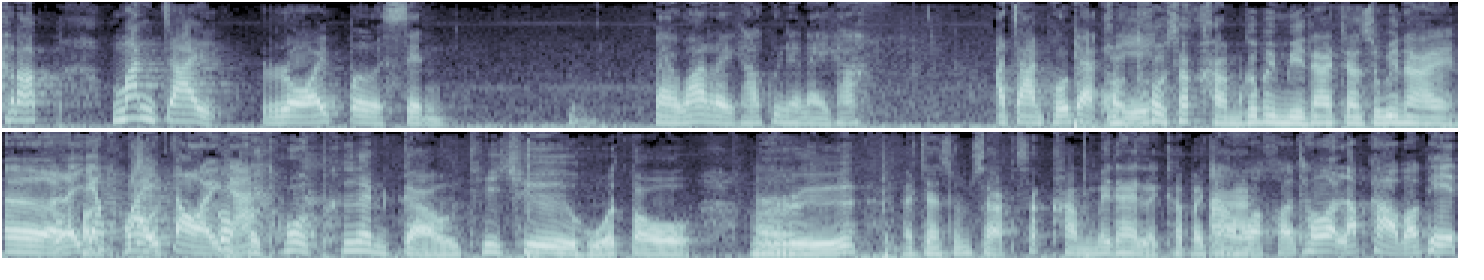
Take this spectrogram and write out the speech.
ครับ มั่นใจร้อยเปอร์เซ็นต์แปลว่าอะไรคะคุณยนายคะ อาจารย์โพสต์แบบขอนี้ โทษสักคำก็ไม่มีนะอาจารย์สุวินัยเออแล้วยังก็ขโทษไปต่ออีกนะก็ขอโทษเพื่อนเก่าที่ชื่อหัวโต หรืออาจารย์สมศักดิ์สักคำไม่ได้เหรอครับอาจาเอารย์ อะขอโทษรับข่าวว่าผิด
